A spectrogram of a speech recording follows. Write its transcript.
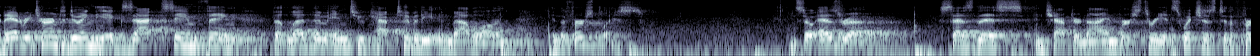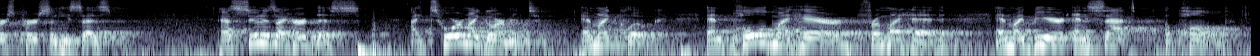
They had returned to doing the exact same thing that led them into captivity in Babylon in the first place. And so Ezra says this in chapter 9, verse 3. It switches to the first person. He says, As soon as I heard this, I tore my garment and my cloak and pulled my hair from my head and my beard and sat appalled.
